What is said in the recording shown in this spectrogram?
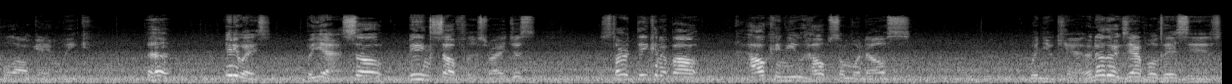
Pull out game week. Anyways, but yeah, so being selfless, right? Just start thinking about how can you help someone else when you can. Another example of this is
